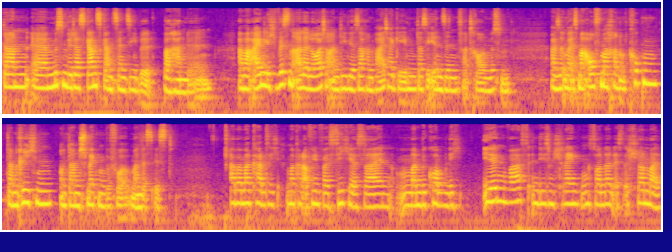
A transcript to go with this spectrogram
dann äh, müssen wir das ganz, ganz sensibel behandeln. Aber eigentlich wissen alle Leute, an die wir Sachen weitergeben, dass sie ihren Sinnen vertrauen müssen. Also immer erstmal aufmachen und gucken, dann riechen und dann schmecken, bevor man das isst. Aber man kann sich, man kann auf jeden Fall sicher sein, man bekommt nicht irgendwas in diesen Schränken, sondern es ist schon mal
